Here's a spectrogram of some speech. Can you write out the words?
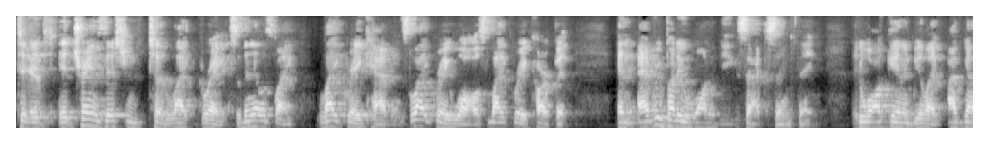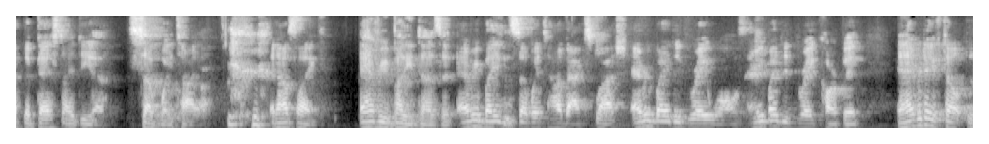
to Yeah. it, it transitioned to light gray. So then it was like light gray cabinets, light gray walls, light gray carpet, and everybody wanted the exact same thing. They'd walk in and be like, "I've got the best idea, subway tile," and I was like, everybody does it. Everybody did Subway Tile Backsplash. Everybody did gray walls. Everybody did gray carpet. And every day felt the,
